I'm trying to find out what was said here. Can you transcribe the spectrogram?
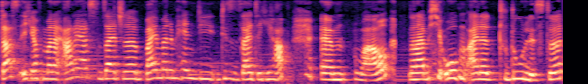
dass ich auf meiner allerersten Seite bei meinem Handy diese Seite hier habe. Ähm, wow. Dann habe ich hier oben eine To-Do-Liste,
